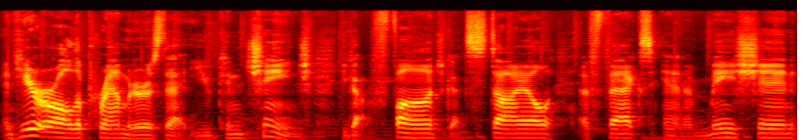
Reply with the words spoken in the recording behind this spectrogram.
And here are all the parameters that you can change. You got font, you got style, effects, animation,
